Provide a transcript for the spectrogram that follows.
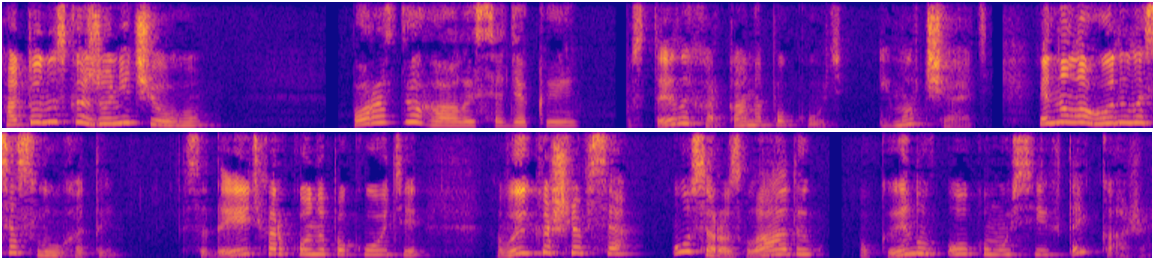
а то не скажу нічого. Пороздвигалися дяки. Пустили Харка на покуть і мовчать, і налагодилися слухати. Сидить Харко на покуті, викашлявся, уса розгладив, окинув оком усіх та й каже.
